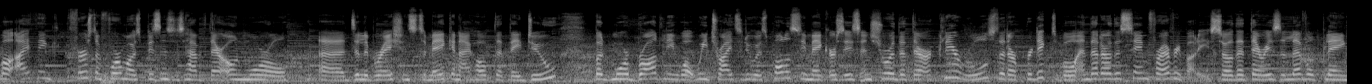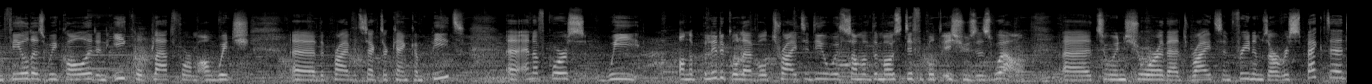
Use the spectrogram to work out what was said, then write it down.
Well, I think first and foremost, businesses have their own moral uh, deliberations to make, and I hope that they do. But more broadly, what we try to do as policymakers is ensure that there are clear rules that are predictable and that are the same for everybody, so that there is a level playing field, as we call it, an equal platform on which uh, the private sector can compete. Uh, and of course, we on a political level try to deal with some of the most difficult issues as well uh, to ensure that rights and freedoms are respected,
